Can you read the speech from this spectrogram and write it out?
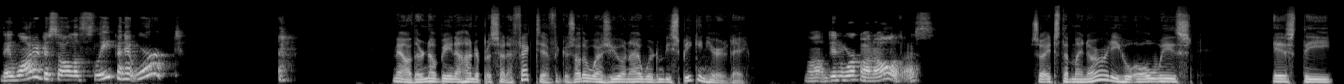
They wanted us all asleep and it worked. Now, they're not being 100% effective because otherwise you and I wouldn't be speaking here today. Well, it didn't work on all of us. So it's the minority who always is the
